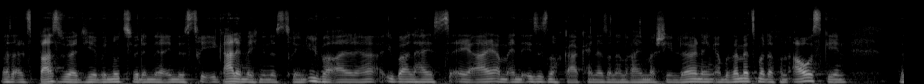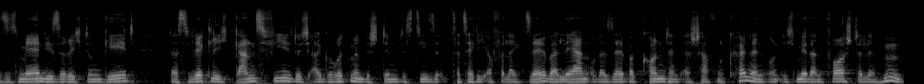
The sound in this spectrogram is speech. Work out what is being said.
was als Buzzword hier benutzt wird in der Industrie, egal in welchen Industrien, überall. Ja, überall heißt es AI, am Ende ist es noch gar keiner, sondern rein Machine Learning. Aber wenn wir jetzt mal davon ausgehen, dass es mehr in diese Richtung geht, dass wirklich ganz viel durch Algorithmen bestimmt ist, die tatsächlich auch vielleicht selber lernen oder selber Content erschaffen können und ich mir dann vorstelle, hm,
